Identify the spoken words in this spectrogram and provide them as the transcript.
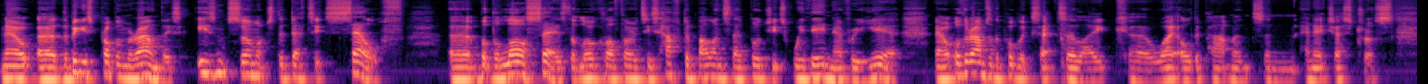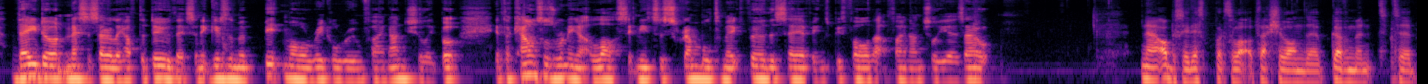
Now, uh, the biggest problem around this isn't so much the debt itself Uh, but the law says that local authorities have to balance their budgets within every year. Now, other arms of the public sector, like uh, Whitehall departments and NHS trusts, they don't necessarily have to do this, and it gives them a bit more wriggle room financially. But if a council's running at a loss, it needs to scramble to make further savings before that financial year's out. Now, obviously, this puts a lot of pressure on the government to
